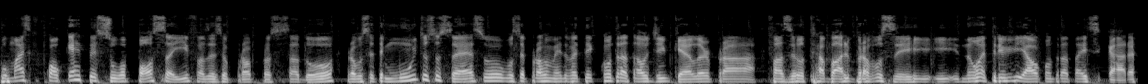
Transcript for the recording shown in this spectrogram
por mais que qualquer pessoa possa ir fazer seu próprio processador, para você ter muito sucesso, você provavelmente vai ter que contratar o Jim Keller para fazer o trabalho para você. E, e não é trivial contratar esse cara.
